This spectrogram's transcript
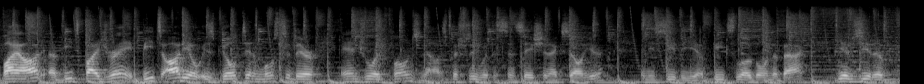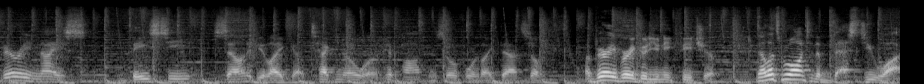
by uh, Beats by Dre. Beats Audio is built in most of their Android phones now, especially with the Sensation XL here. And you see the uh, Beats logo in the back. Gives you a very nice bassy sound if you like uh, techno or hip hop and so forth like that. So a very, very good unique feature. Now let's move on to the best UI.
